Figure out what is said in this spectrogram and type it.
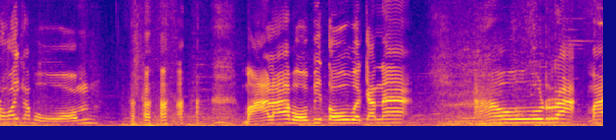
ร้อยครับผม มาแล้วผมพี่โตเหมือนกันนะ เอาละมา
